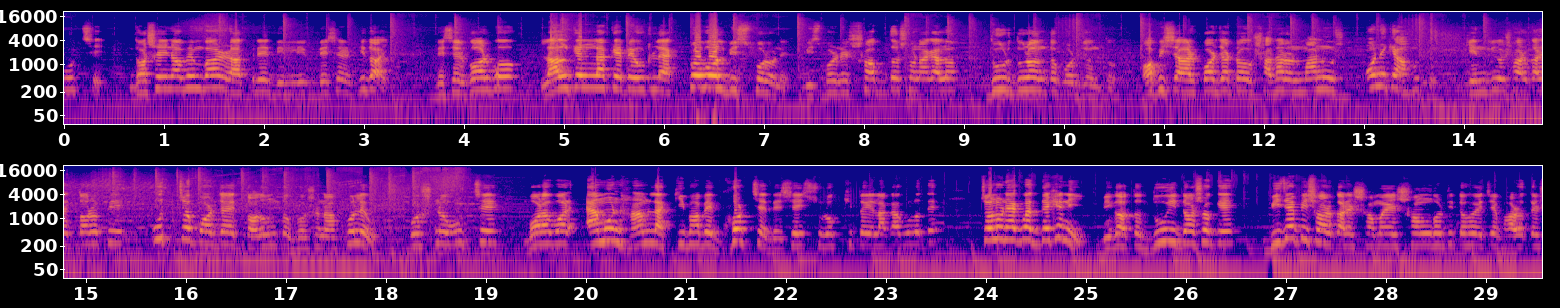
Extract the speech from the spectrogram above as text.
করছে? দশই নভেম্বর, রাত্রে দিল্লির দেশের হৃদয়, দেশের গর্ব, লালকেল্লা কেঁপে উঠল এক প্রবল বিস্ফোরণে। বিস্ফোরণের শব্দ শোনা গেল দূর দূরান্ত পর্যন্ত। অফিসার পর্যটক, সাধারণ মানুষ অনেকে আহত। কেন্দ্রীয় সরকারের তরফে উচ্চ পর্যায়ের তদন্ত ঘোষণা হলেও প্রশ্ন উঠছে, বরাবর এমন হামলা কীভাবে ঘটছে দেশের সুরক্ষিত এলাকাগুলোতে? চলুন একবার দেখে নিই। বিগত দুই দশকে বিজেপি সরকারের সময়ে সংগঠিত হয়েছে ভারতের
